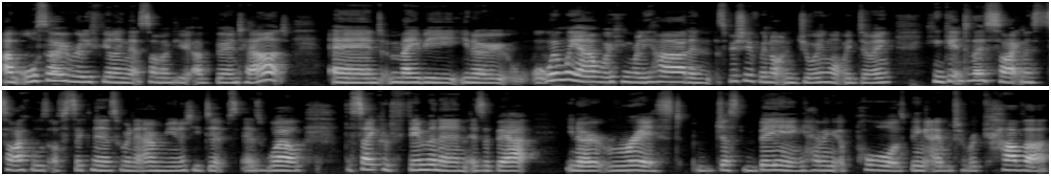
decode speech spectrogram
I'm also really feeling that some of you are burnt out and maybe you know when we are working really hard and especially if we're not enjoying what we're doing you can get into those cycles of sickness when our immunity dips as well the sacred feminine is about you know, rest, just being, having a pause, being able to recover,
